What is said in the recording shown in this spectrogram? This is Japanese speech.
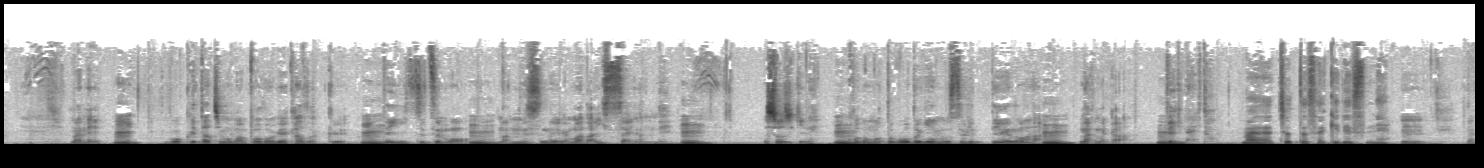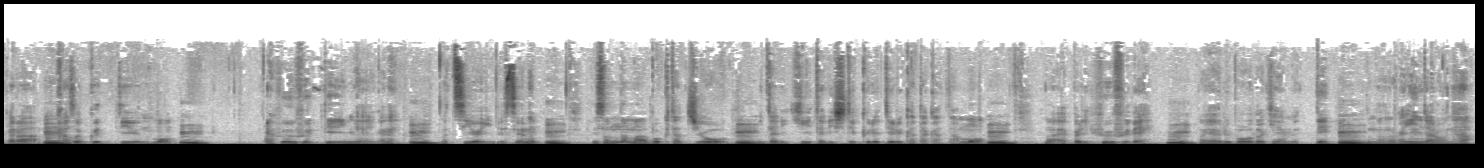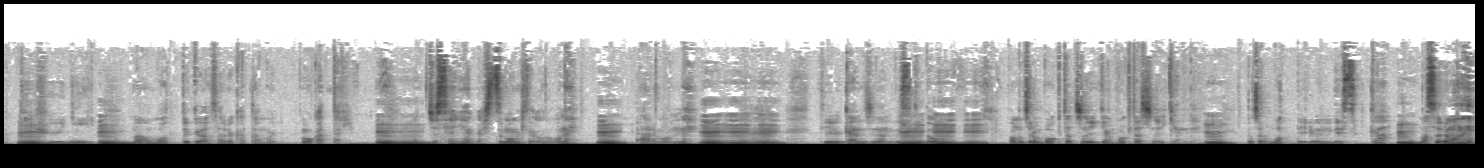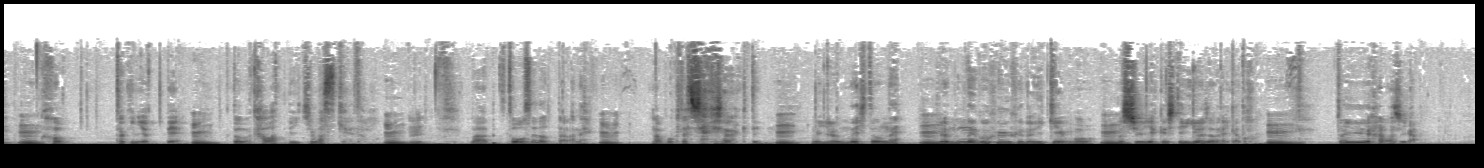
まあね、うん。僕たちもまあボドゲ家族うんって言いつつも、うんまあ、娘がまだ1歳なんでうん。正直ね、うん子供とボードゲームをするっていうのは、うん。なかなかできないと、まだちょっと先ですね。うんだから、うんまあ、家族っていうのも、うん。夫婦っていう意味合いがね、うん。まあ、強いですよねうん。でそんなまあ僕たちをうん見たり聞いたりしてくれてる方々も、うん。まあ、やっぱり夫婦でうん。まあやるボードゲームってうどんん。なのがいいんだろうなっていうふうに、うん。まあ、思ってくださる方も多かったり、実際になんか質問来たこともねうん。あるもんね、うん。うん。っていう感じなんうん。ですけど、うん。うん。まあ、もちろん僕たちの意見は僕たちの意見でうん。もちろん持っているんですが、うんまあ、それもね、うんこう時によってうん。どんどん変わっていきますけれども、う。うんん、まあどうせだったらね、うん。まあ、僕たちだけじゃなくてうん。もういろんな人のね、うんいろんなご夫婦の意見を集約してみようじゃないかと、うん。という話が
